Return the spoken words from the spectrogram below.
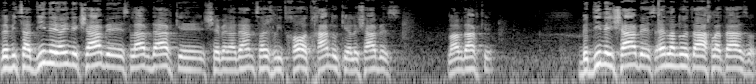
ומצד דיני עינק שבס, לאו דווקא שבן אדם צריך לדחות חנוכה לשבס. לאו דווקא. בדיני שבס אין לנו את ההחלטה הזאת.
